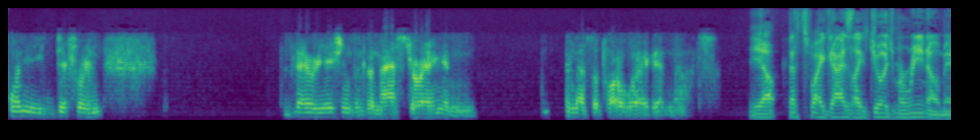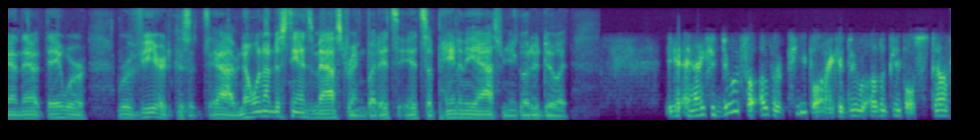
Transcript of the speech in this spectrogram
20 different variations of the mastering, and and that's the part where I get nuts. Yep, that's why guys like George Marino, man, they they were revered because yeah, no one understands mastering, but it's it's a pain in the ass when you go to do it. Yeah, and I could do it for other people. I could do other people's stuff,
